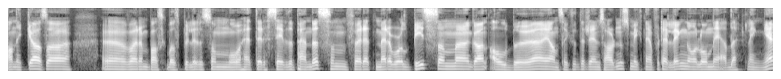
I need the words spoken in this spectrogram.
han ikke. Altså, var en basketballspiller som nå heter Save the Pandas, som før het Meta World Peace, som eh, ga en albue i ansiktet til James Harden, som gikk ned for telling og lå nede lenge.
